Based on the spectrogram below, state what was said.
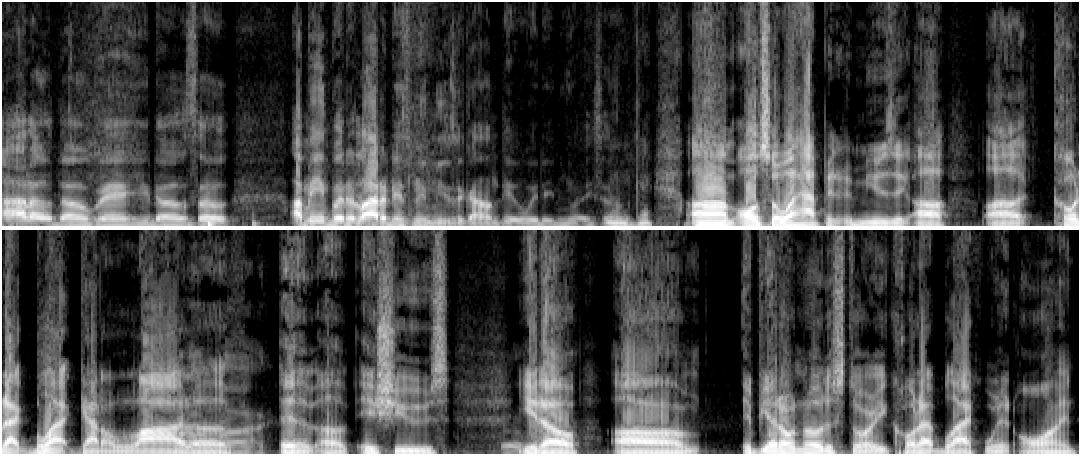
I don't know, man. You know, so I mean, but a lot of this new music I don't deal with anyway. So Okay. Um, also, what happened in music? Uh, uh, Kodak Black got a lot Oh, of, of of issues. You know, um, if you don't know the story, Kodak Black went on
